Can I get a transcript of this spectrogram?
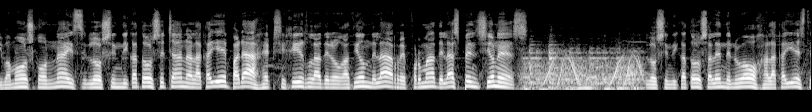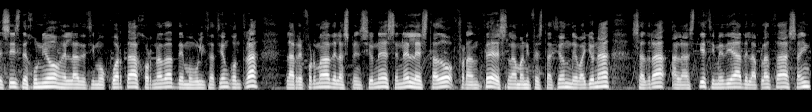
Y vamos con Nice. Los sindicatos echan a la calle para exigir la derogación de la reforma de las pensiones. Los sindicatos salen de nuevo a la calle este 6 de junio en la decimocuarta jornada de movilización contra la reforma de las pensiones en el Estado francés. La manifestación de Bayona saldrá a las diez y media de la plaza Saint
